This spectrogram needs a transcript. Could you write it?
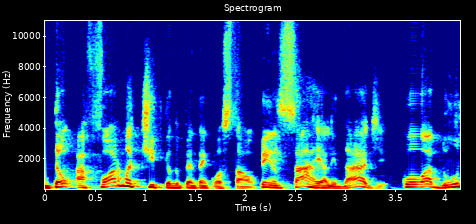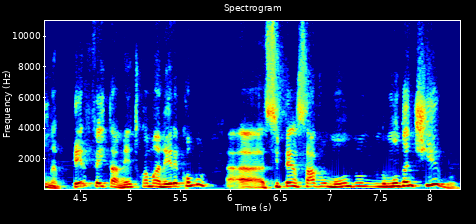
Então, a forma típica do pentecostal pensar a realidade coaduna perfeitamente com a maneira como uh, se pensava o mundo no mundo antigo.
